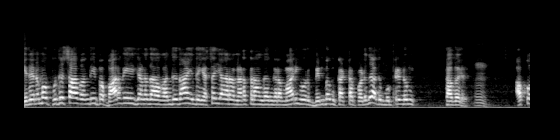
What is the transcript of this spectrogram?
இது என்னமோ புதுசா வந்து இப்ப பாரதிய ஜனதா வந்துதான் இந்த எஸ்ஐஆர் நடத்துறாங்கங்கிற மாதிரி ஒரு பிம்பம் கட்டப்படுது. அது முற்றிலும் தவறு. அப்போ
